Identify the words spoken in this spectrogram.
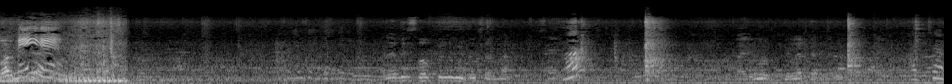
आ नहीं है। अरे अभी सौ किलोमीटर चलना। हाँ? भाई लोग गलत कर रहे हैं अच्छा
